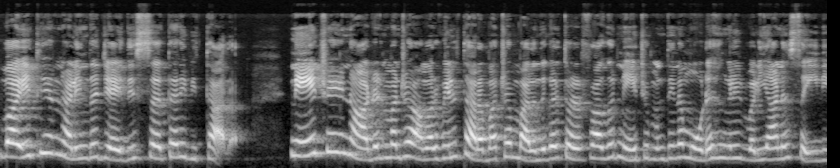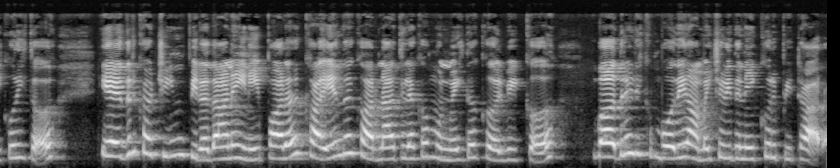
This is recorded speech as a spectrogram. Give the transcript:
வைத்தியர் நலிந்த ஜெயதிஸ் தெரிவித்தார். நேற்றைய நாடாளுமன்ற அமர்வில் தரமற்ற மருந்துகள் தொடர்பாக நேற்று முன்தினம் ஊடகங்களில் வெளியான செய்தி குறித்து எதிர்க்கட்சியின் பிரதான இணைப்பாளர் கயந்த கருணாதிலகம் முன்வைத்த கேள்விக்கு பதிலளிக்கும் போதே அமைச்சர் இதனை குறிப்பிட்டார்.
